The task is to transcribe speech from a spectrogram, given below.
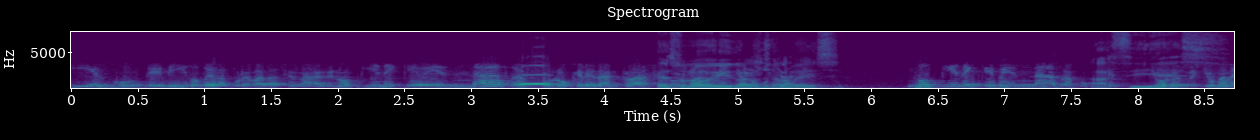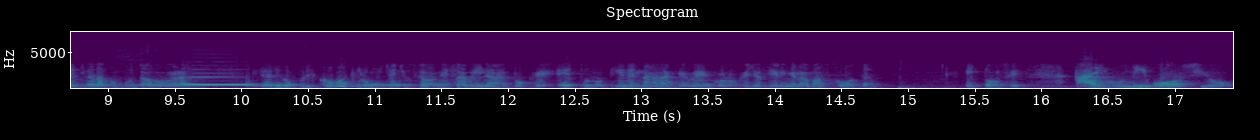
y el contenido de las pruebas nacionales no tiene que ver nada con lo que le dan clases. Eso lo he oído muchas veces. No tiene que ver nada, porque Así yo, es. yo me metí a la computadora y le digo, pero ¿y ¿cómo es que los muchachos se van a examinar? Porque esto no tiene nada que ver con lo que ellos tienen en la mascota. Entonces, hay un divorcio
